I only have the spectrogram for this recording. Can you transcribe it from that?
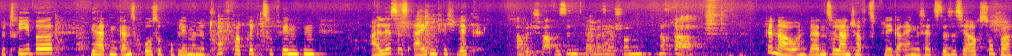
Betriebe. Wir hatten ganz große Probleme, eine Tuchfabrik zu finden. Alles ist eigentlich weg. Aber die Schafe sind teilweise ja schon noch da. Genau, und werden zur Landschaftspflege eingesetzt. Das ist ja auch super.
